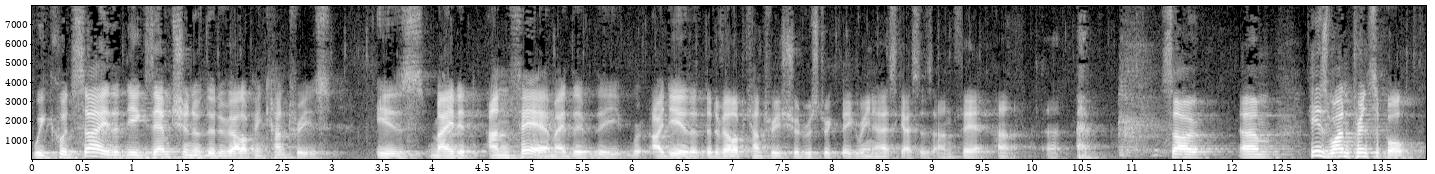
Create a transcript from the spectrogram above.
we could say that the exemption of the developing countries is made it unfair, made the, the idea that the developed countries should restrict their greenhouse gases unfair. Uh, uh, so um, here's one principle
